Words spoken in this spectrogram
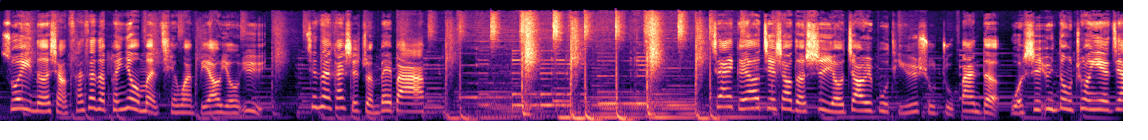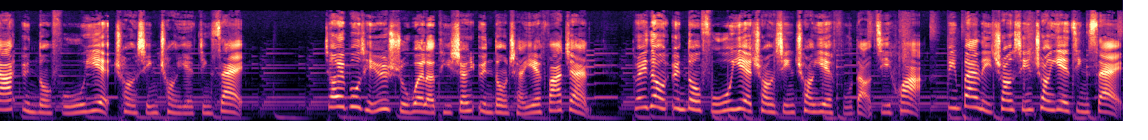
所以呢想参赛的朋友们千万不要犹豫，现在开始准备吧。下一个要介绍的是由教育部体育署主办的“我是运动创业家”运动服务业创新创业竞赛。教育部体育署为了提升运动产业发展，推动运动服务业创新创业辅导计划，并办理创新创业竞赛，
